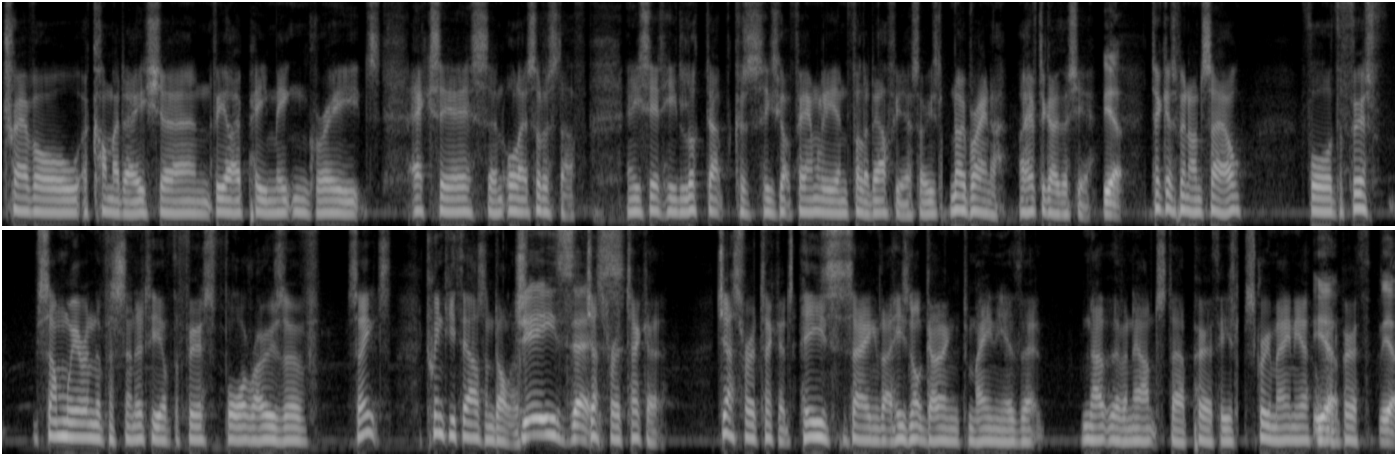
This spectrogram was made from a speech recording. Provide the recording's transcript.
travel, accommodation, VIP meet and greets, access, and all that sort of stuff. And he said he looked up because he's got family in Philadelphia, so he's no brainer. I have to go this year. Yeah. Tickets went on sale for the first somewhere in the vicinity of the first four rows of seats. Twenty thousand dollars Jesus. just for a ticket. Just for a ticket. He's saying that he's not going to Mania. That now that they've announced uh, Perth, he's screw Mania. Yeah. Perth. Yeah.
